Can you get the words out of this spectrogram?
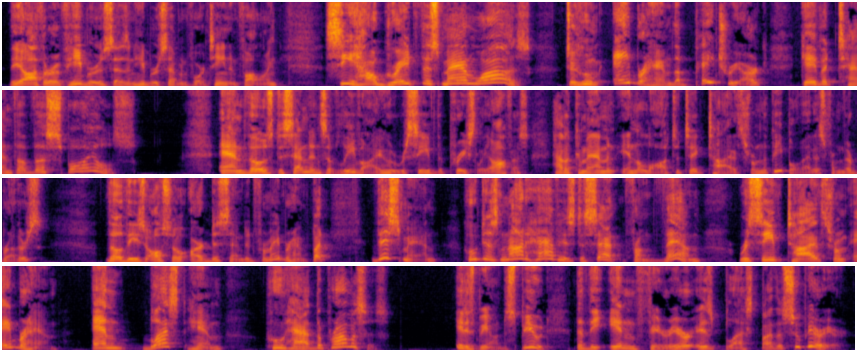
The author of Hebrews says in Hebrews 7:14 and following, "See how great this man was, to whom Abraham the patriarch gave a tenth of the spoils." And those descendants of Levi who received the priestly office have a commandment in the law to take tithes from the people, that is, from their brothers, though these also are descended from Abraham. But this man, who does not have his descent from them, received tithes from Abraham and blessed him who had the promises. It is beyond dispute that the inferior is blessed by the superior.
